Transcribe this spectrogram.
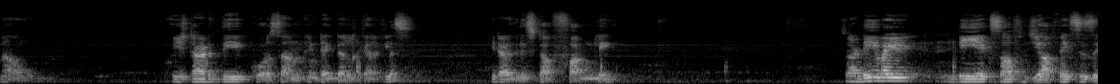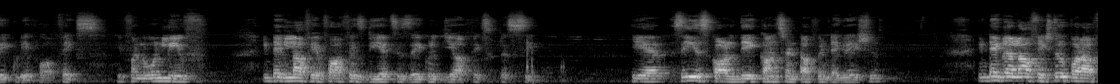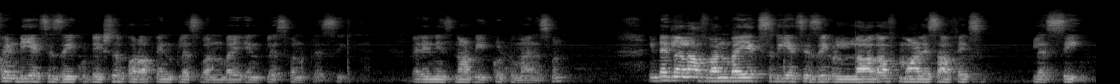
Now we start the course on integral calculus. Here are the list of formulae. So dy dx of g of x is equal to f of x if and only if integral of f of x dx is equal to g of x plus c. Here c is called the constant of integration. Integral of x to the power of n dx is equal to x to the power of n plus 1 by n plus 1 plus c where n is not equal to minus 1. Integral of 1 by x dx is equal to log of mod s of x plus c.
